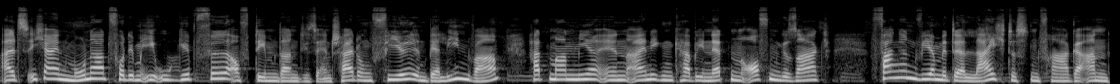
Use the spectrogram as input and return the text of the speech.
Als ich einen Monat vor dem EU-Gipfel, auf dem dann diese Entscheidung fiel, in Berlin war, hat man mir in einigen Kabinetten offen gesagt, fangen wir mit der leichtesten Frage an,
